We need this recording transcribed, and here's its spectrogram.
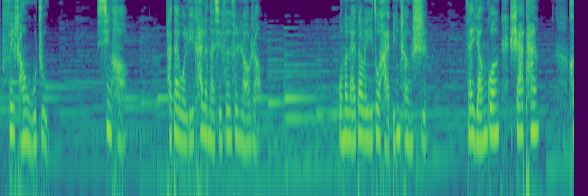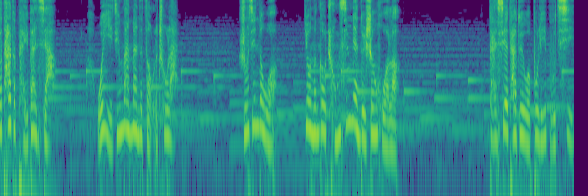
非常无助，幸好。他带我离开了那些纷纷扰扰，我们来到了一座海滨城市，在阳光、沙滩和他的陪伴下，我已经慢慢的走了出来。如今的我，又能够重新面对生活了。感谢他对我不离不弃，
